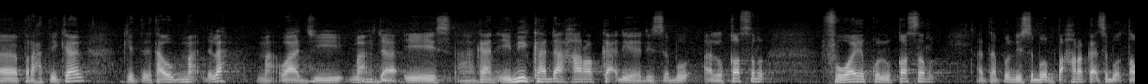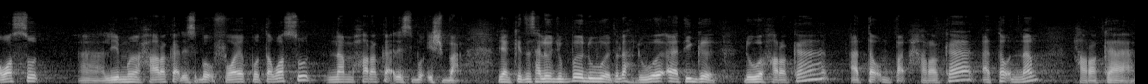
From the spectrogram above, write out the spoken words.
uh, perhatikan kita tahu mat adalah mat wajib, mat hmm. jaiz ha, kan. Ini kadar harakat dia. Disebut al-qasr, fuwaiqul qasr. Ataupun disebut empat harakat disebut tawassut. Ha, lima harakat disebut fuwaiqut tawassut enam harakat disebut isba' yang kita selalu jumpa dua itulah dua eh, tiga. Dua harakat atau empat harakat atau enam harakat.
